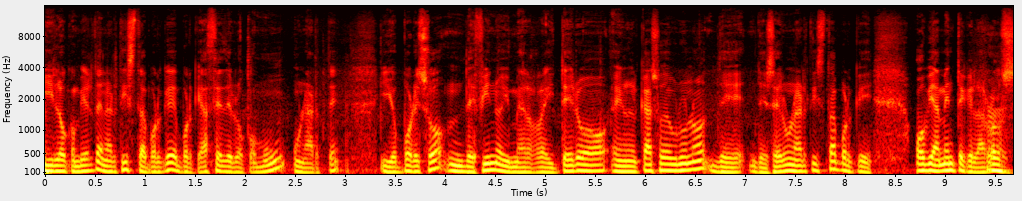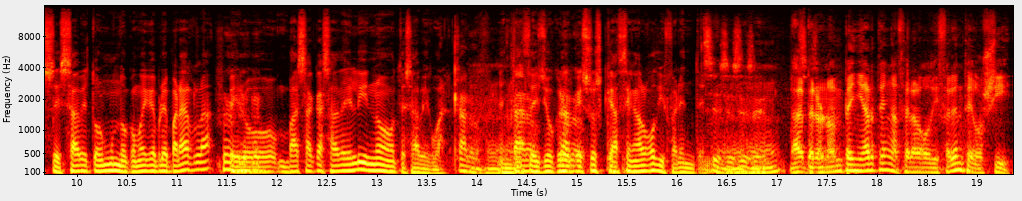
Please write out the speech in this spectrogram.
y lo convierte en artista. ¿Por qué? Porque hace de lo común un arte. Y yo por eso defino y me reitero en el caso de Bruno de, de ser un artista, porque obviamente que el arroz se sabe todo el mundo cómo hay que prepararla, pero vas a casa de él y no te sabe igual. Claro, Entonces claro, yo creo claro. que eso es que hacen algo diferente. ¿no? Sí, sí, sí. sí. Vale, pero no empeñarte en hacer algo diferente, o sí.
